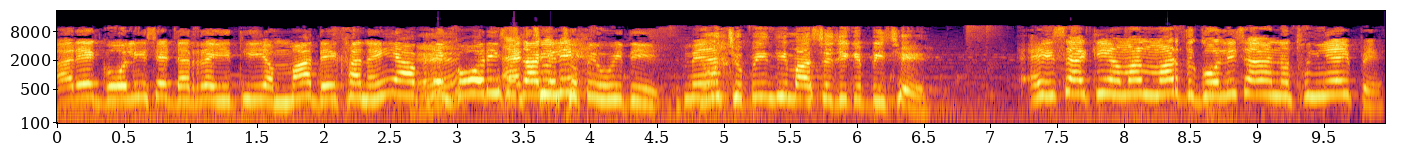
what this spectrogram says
अरे गोली से डर रही थी। अम्मा देखा नहीं आपने? हैं? गोली से जाके Actually- छुपी हुई थी। मैं क्यों छुपी थी मास्टर जी के पीछे। ऐसा कि हमारे मर्द गोली चला नथुनिया पे।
